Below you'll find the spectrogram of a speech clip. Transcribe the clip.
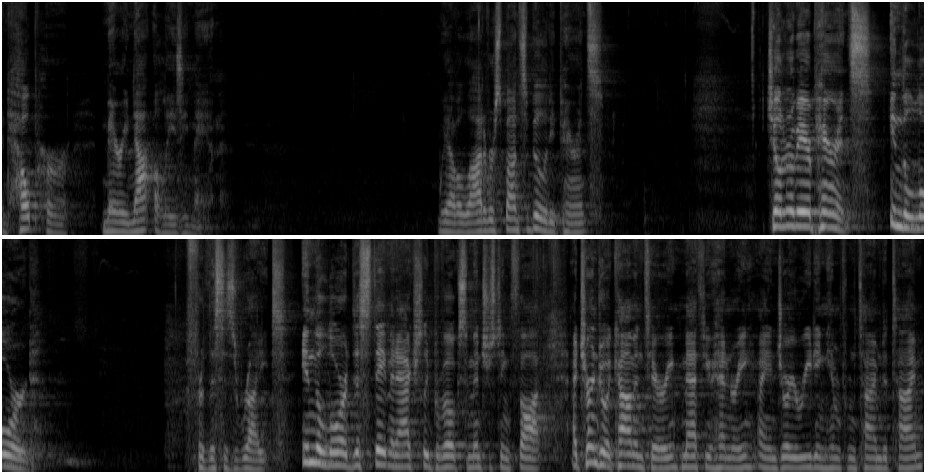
and help her marry not a lazy man. We have a lot of responsibility, parents. Children, obey your parents in the Lord, for this is right. In the Lord, this statement actually provokes some interesting thought. I turn to a commentary, Matthew Henry. I enjoy reading him from time to time.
